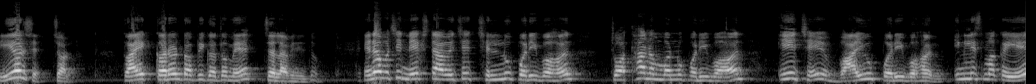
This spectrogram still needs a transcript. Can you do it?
ક્લિયર છે? ચલો. તો આ એક કરંટ ટોપિક હતો, મેં ચલાવી દીધો. એના પછી નેક્સ્ટ આવે છે છેલ્લું પરિવહન. ચોથા નંબરનું પરિવહન એ છે વાયુ પરિવહન. ઇંગ્લિશમાં કહીએ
